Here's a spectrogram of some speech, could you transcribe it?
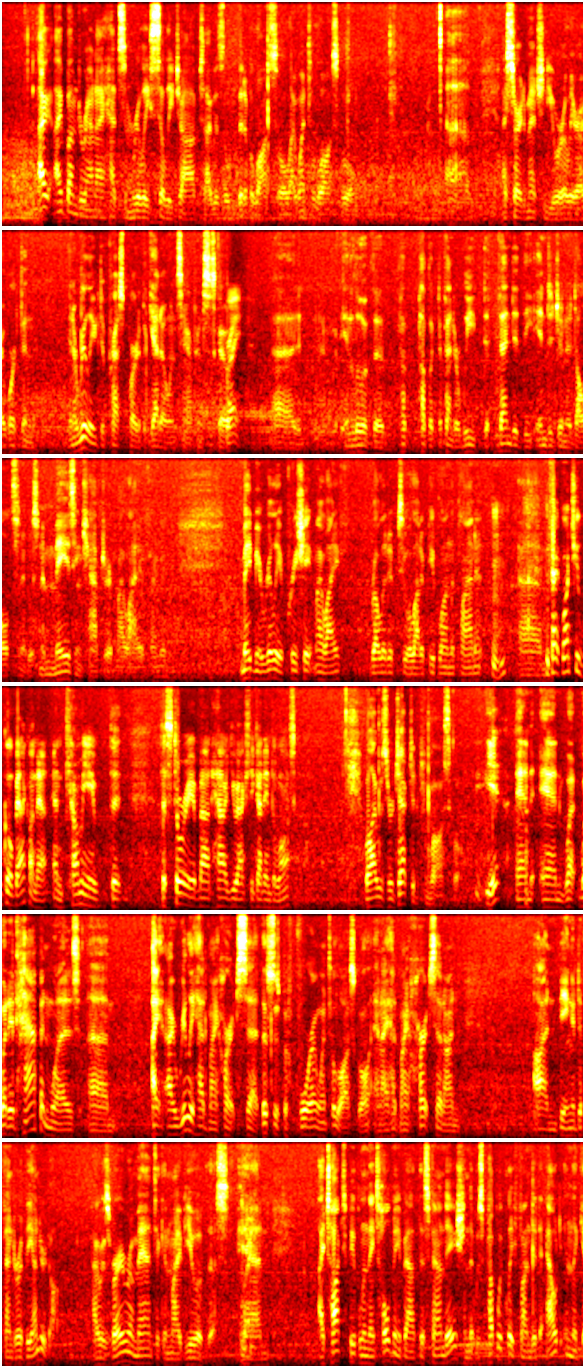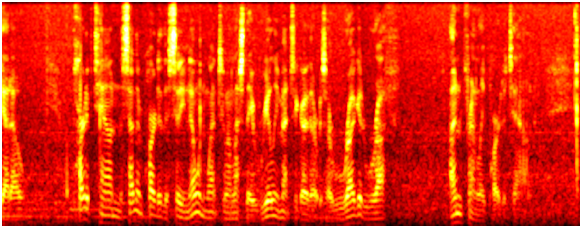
I, I bummed around. I had some really silly jobs. I was a bit of a lost soul. I went to law school. Um, I started to mention to you earlier. I worked in in a really depressed part of the ghetto in San Francisco Right. Uh, in lieu of the pu- public defender, we defended the indigent adults, and it was an amazing chapter of my life. I mean, made me really appreciate my life relative to a lot of people on the planet. Mm-hmm. Um, in fact, why don't you go back on that and tell me the the story about how you actually got into law school? Well, I was rejected from law school, Yeah. and and what what had happened was. Um, I, I really had my heart set. This was before I went to law school, and I had my heart set on on being a defender of the underdog. I was very romantic in my view of this, and I talked to people, and they told me about this foundation that was publicly funded out in the ghetto, a part of town, in the southern part of the city, no one went to unless they really meant to go there. It was a rugged, rough, unfriendly part of town,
